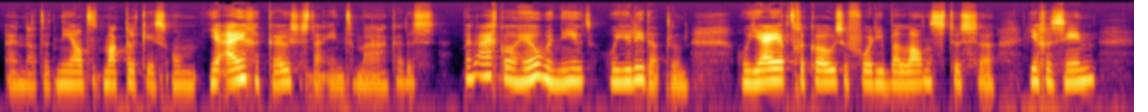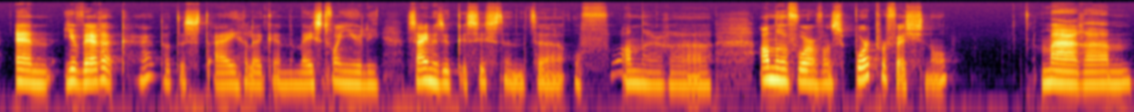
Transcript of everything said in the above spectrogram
En dat het niet altijd makkelijk is om je eigen keuzes daarin te maken. Dus ik ben eigenlijk wel heel benieuwd hoe jullie dat doen. Hoe jij hebt gekozen voor die balans tussen je gezin en je werk, hè, dat is het eigenlijk. En de meeste van jullie zijn natuurlijk assistant uh, of andere, andere vorm van support professional. Maar um,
